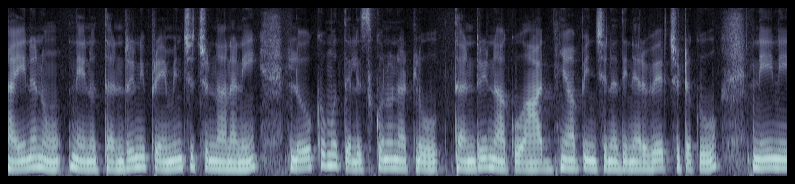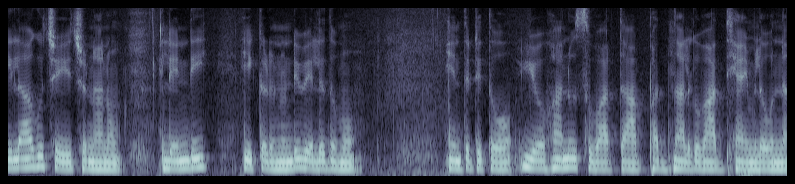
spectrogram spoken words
అయినను నేను తండ్రిని ప్రేమించుచున్నానని లోకము తెలుసుకొనున్నట్లు తండ్రి నాకు ఆజ్ఞాపించినది నెరవేర్చుటకు నేనీలాగు చేయుచున్నాను. లెండి ఇక్కడి నుండి వెళ్ళుదుము. ఇంతటితో యోహాను సువార్త పద్నాలుగవ అధ్యాయంలో ఉన్న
